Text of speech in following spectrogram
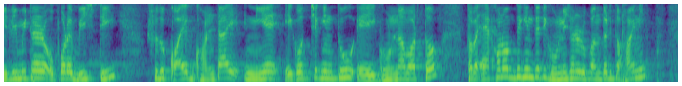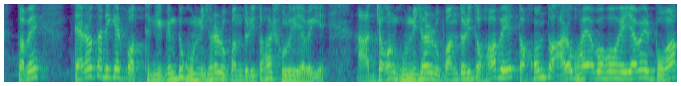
মিলিমিটারের ওপরে বৃষ্টি। শুধু কয়েক ঘন্টায় নিয়ে এগোচ্ছে কিন্তু এই ঘূর্ণাবর্ত। তবে এখন অবধি কিন্তু এটি ঘূর্ণিঝড়ে রূপান্তরিত হয়নি। তবে তেরো তারিখের পর থেকে কিন্তু ঘূর্ণিঝড়ে রূপান্তরিত হওয়া শুরু হয়ে যাবে গিয়ে। আর যখন ঘূর্ণিঝড়ে রূপান্তরিত হবে, তখন তো আরও ভয়াবহ হয়ে যাবে এর প্রভাব।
